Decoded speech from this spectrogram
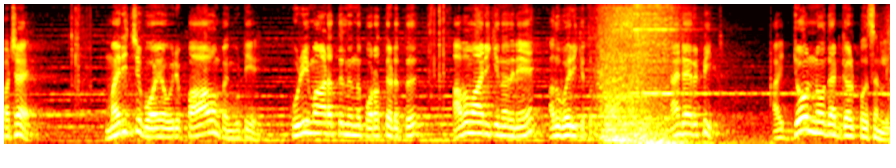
പക്ഷേ മരിച്ചുപോയ ഒരു പാവം പെൺകുട്ടിയെ കുഴിമാടത്തിൽ നിന്ന് പുറത്തെടുത്ത് അപമാനിക്കുന്നതിനെ അത് ഉപകരിക്കത്തുള്ളൂ. And I repeat I don't know that girl personally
